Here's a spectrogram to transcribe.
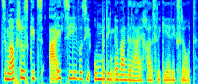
Zum Abschluss gibt es ein Ziel, das Sie unbedingt noch erreichen als Regierungsrat.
